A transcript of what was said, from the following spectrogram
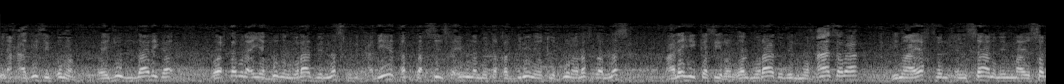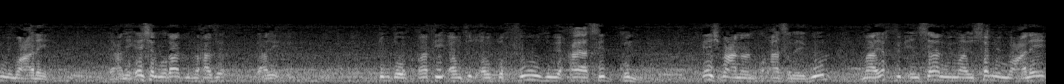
من أحاديث الأمم. ويجوز ذلك ويحتمل أن يكون المراد بالنسخ في الحديث التخصيص فإن المتقدمين يطلقون لفظ النسخ عليه كثيرا. والمراد بالمحاسبه بما يخفى الإنسان مما يصمم عليه يعني إيش المراد بالمحاسبه؟ يعني تبدوا ما في انفسكم أو تخفوه يحاسبكم إيش معنى المحاسبة؟ يقول ما يخفي الإنسان مما يصمم عليه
